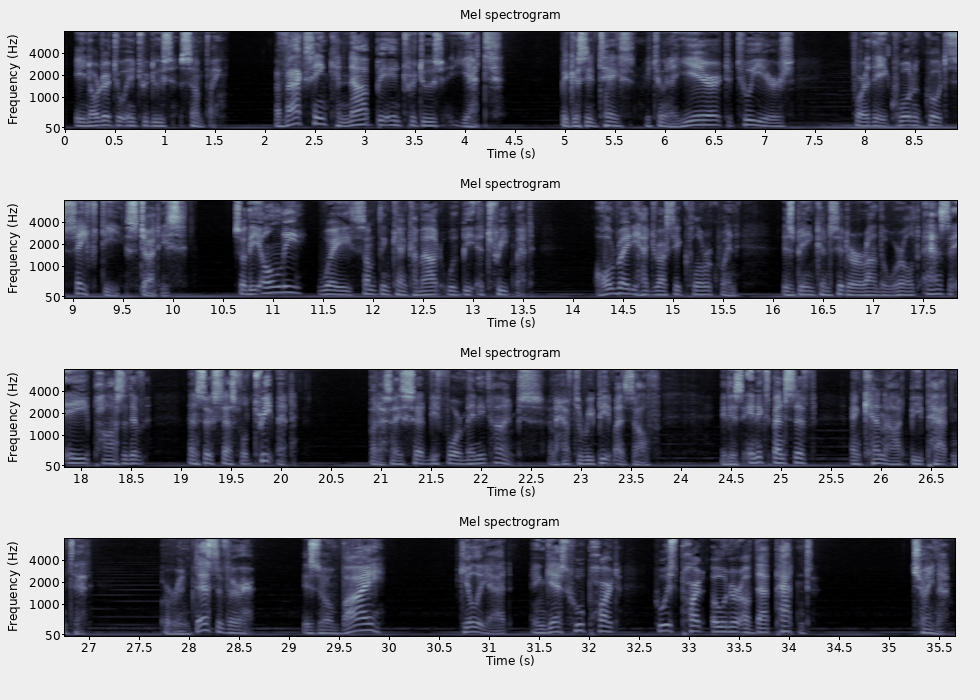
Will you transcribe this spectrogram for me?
in order to introduce something. A vaccine cannot be introduced yet because it takes between a year to two years for the quote unquote safety studies. So the only way something can come out would be a treatment. Already, hydroxychloroquine is being considered around the world as a positive and successful treatment. But as I said before many times, and I have to repeat myself, it is inexpensive and cannot be patented. But remdesivir is owned by Gilead, and guess who part who is part owner of that patent? China.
